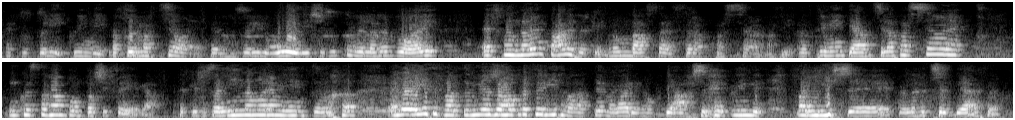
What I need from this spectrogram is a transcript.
è tutto lì, quindi la formazione per professori ludici, tutto quello che vuoi, è fondamentale perché non basta essere appassionati, altrimenti anzi la passione in questo campo un po' ci frega, perché ci sta l'innamoramento, allora io ti porto il mio gioco preferito, ma a te magari non piace, quindi fallisce quello che c'è dietro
